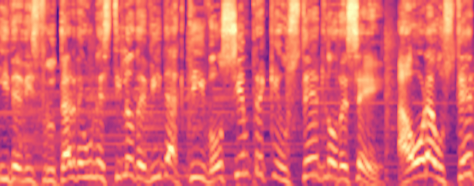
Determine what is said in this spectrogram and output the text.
y de disfrutar de un estilo de vida activo siempre que usted lo desee. Ahora usted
